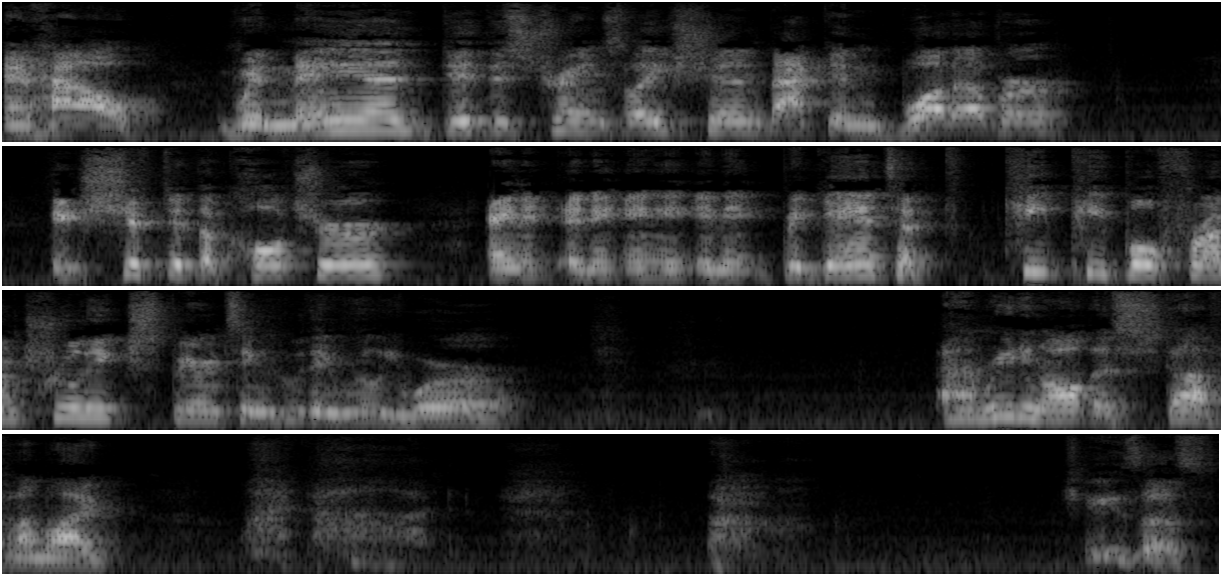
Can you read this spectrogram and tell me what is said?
And how when man did this translation back in whatever, it shifted the culture and it, and it, and it, and it began to keep people from truly experiencing who they really were. And I'm reading all this stuff and I'm like, my God. Jesus.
